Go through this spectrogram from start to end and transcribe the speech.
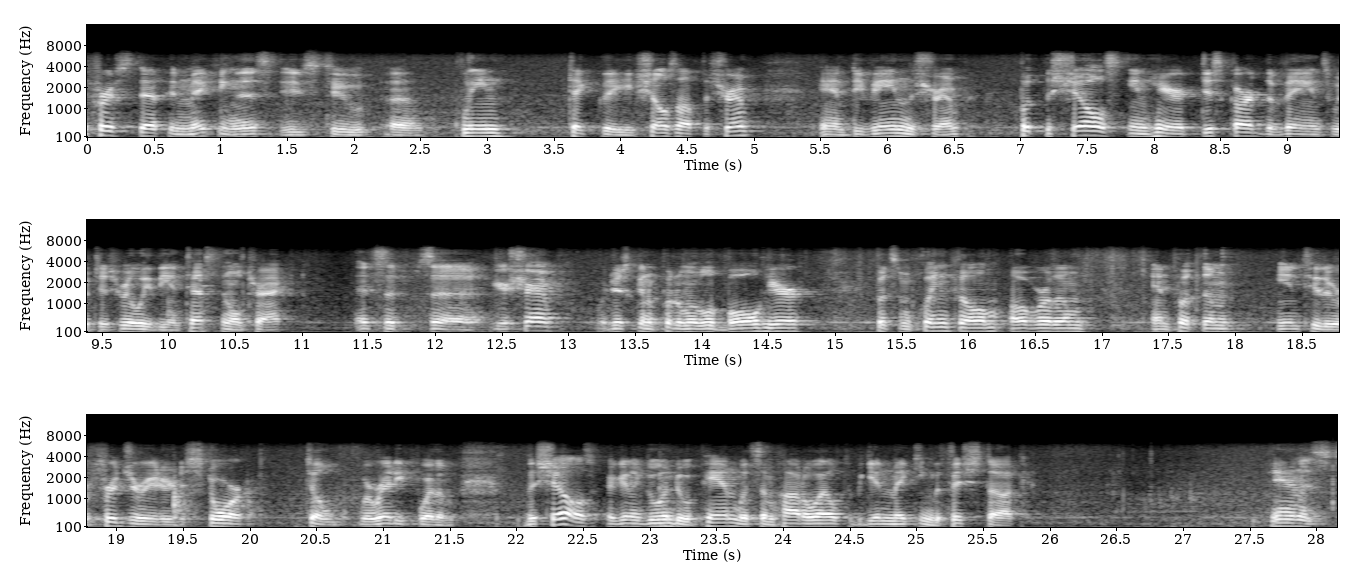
The first step in making this is to uh, clean, take the shells off the shrimp and devein the shrimp. Put the shells in here, discard the veins, which is really the intestinal tract. It's, it's uh, your shrimp. We're just going to put them in a little bowl here, put some cling film over them, and put them into the refrigerator to store till we're ready for them. The shells are going to go into a pan with some hot oil to begin making the fish stock. Pan is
